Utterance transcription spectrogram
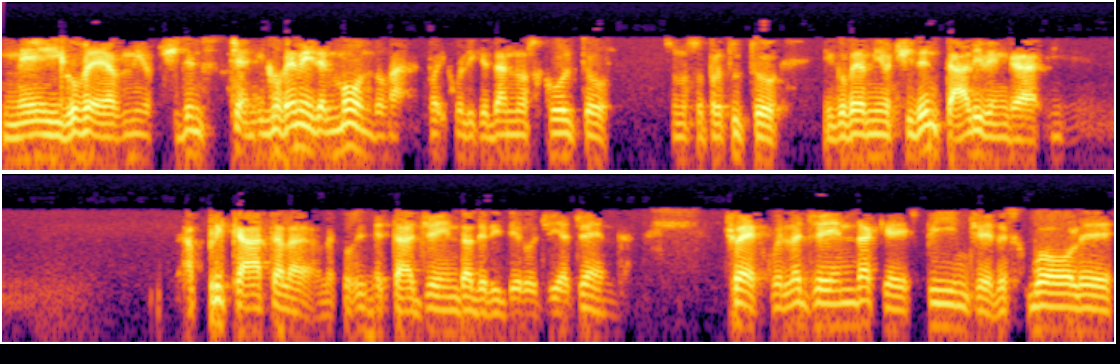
nei governi occidentali, cioè nei governi del mondo, ma poi quelli che danno ascolto sono soprattutto i governi occidentali, venga applicata la, la cosiddetta agenda dell'ideologia agenda, cioè quell'agenda che spinge le scuole,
